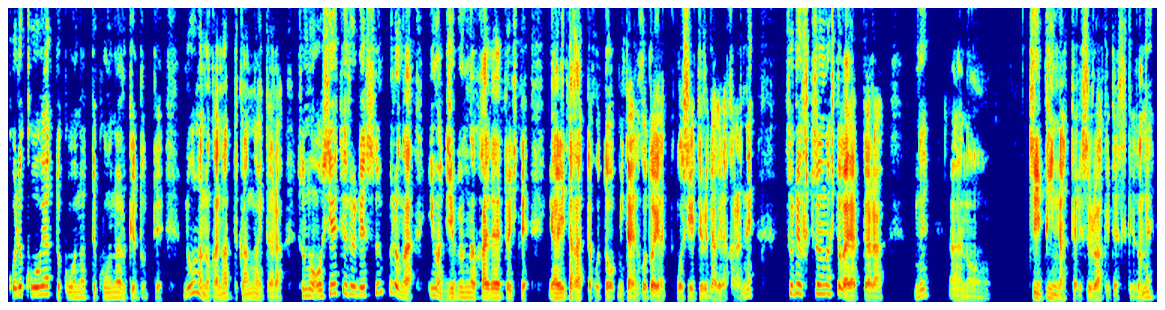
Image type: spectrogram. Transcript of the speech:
これこうやってこうなってこうなるけどってどうなのかなって考えたら、その教えてるレッスンプロが今自分が課題としてやりたかったことみたいなことをや教えてるだけだからね。それ普通の人がやったら、ね、あの、チーピーになったりするわけですけどね。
